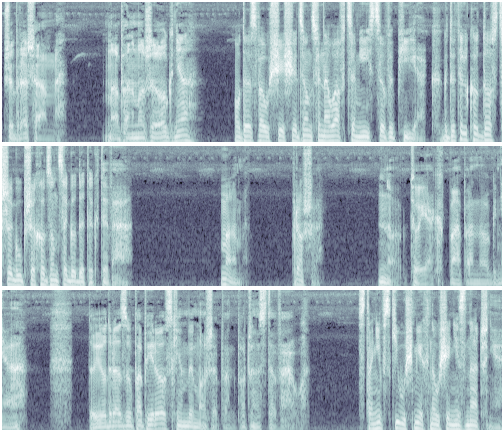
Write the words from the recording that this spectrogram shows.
Przepraszam, ma pan może ognia? Odezwał się siedzący na ławce miejscowy pijak, gdy tylko dostrzegł przechodzącego detektywa. Mam. Proszę. No, to jak ma pan ognia? To i od razu papieroskiem by może pan poczęstował. Staniewski uśmiechnął się nieznacznie,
